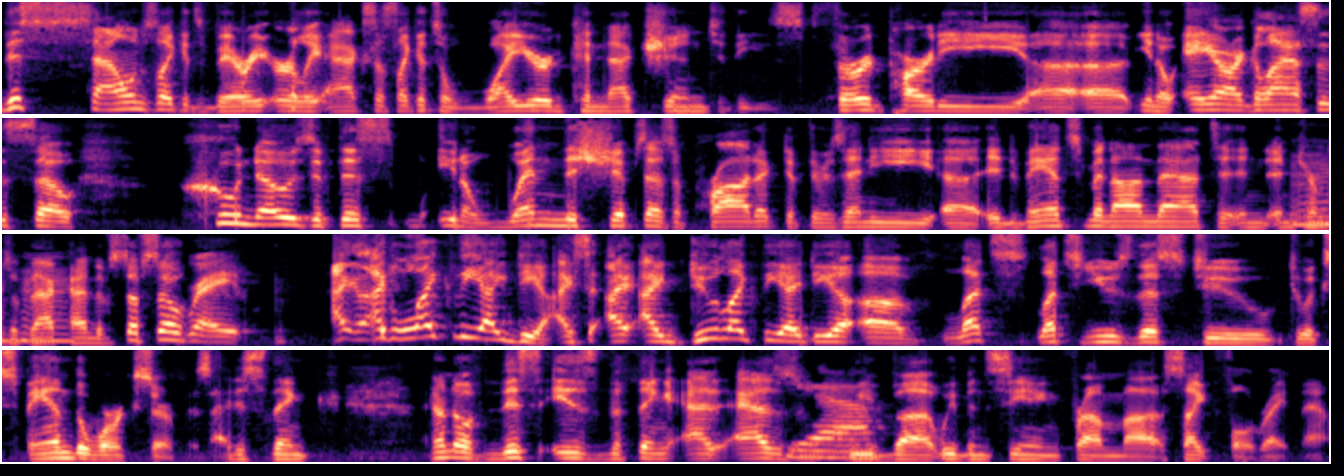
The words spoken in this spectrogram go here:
this sounds like it's very early access, like it's a wired connection to these third party, uh, uh, you know, AR glasses. So who knows if this, you know, when this ships as a product, if there's any uh, advancement on that in, in terms of that kind of stuff. So right. I, I like the idea. I, I, I, do like the idea of let's let's use this to to expand the work surface. I just think I don't know if this is the thing as, as Yeah. we've uh, we've been seeing from uh, Sightful right now.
